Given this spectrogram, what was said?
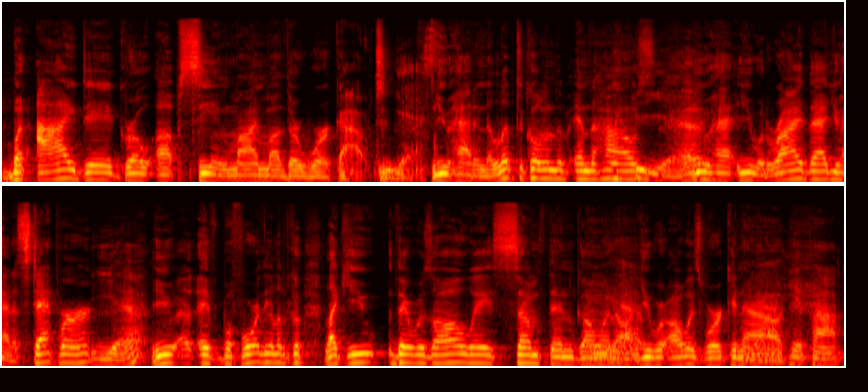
but I did grow up seeing my mother work out. Yes. you had an elliptical in the in the house. Yeah. you had you would ride that. You had a stepper. Yeah. you uh, if before the elliptical, like you, there was always something going Yeah. on. You were always working out. Hip hop,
